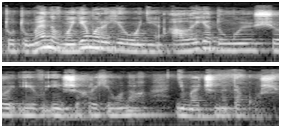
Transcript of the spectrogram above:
тут у мене, в моєму регіоні, але я думаю, що і в інших регіонах Німеччини також.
